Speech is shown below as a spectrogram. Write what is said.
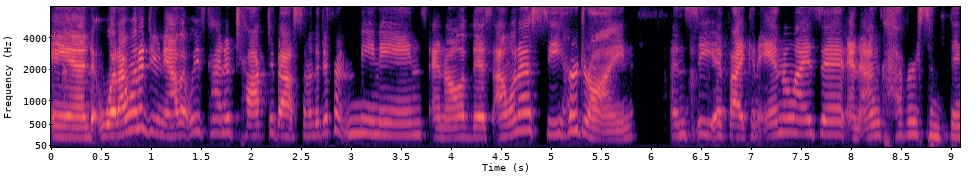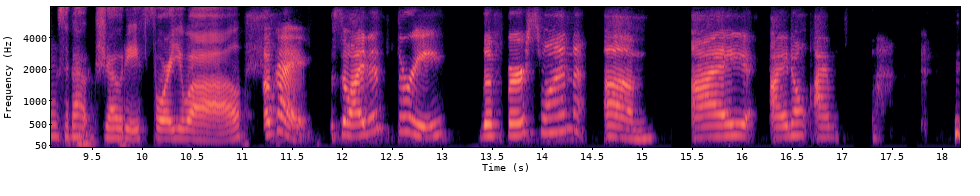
And what I want to do now that we've kind of talked about some of the different meanings and all of this, I want to see her drawing and see if I can analyze it and uncover some things about Jody for you all. Okay. So I did three. The first one, um, I I don't I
